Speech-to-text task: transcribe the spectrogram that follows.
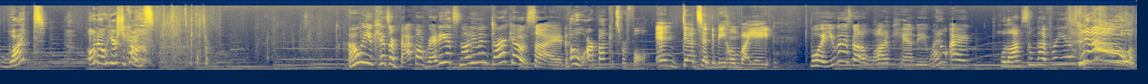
What? Oh no, here she comes. Oh, you kids are back already? It's not even dark outside. Oh, our buckets were full. And Dad said to be home by eight. Boy, you guys got a lot of candy. Why don't I hold on to some of that for you? No!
